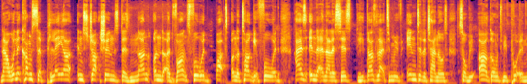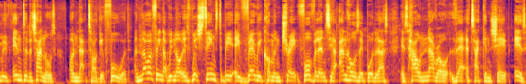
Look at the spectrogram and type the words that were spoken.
Now, when it comes to player instructions, there's none on the advanced forward, but on the target forward, as in the analysis, he does like to move into the channels, so we are going to be putting move into the channels on that target forward. Another thing that we notice, which seems to be a very common trait for Valencia and Jose Bordalas, is how narrow their attacking shape is.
